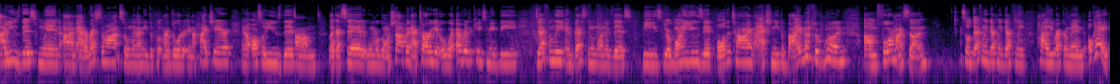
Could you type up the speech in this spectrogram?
I use this when I'm at a restaurant, so when I need to put my daughter in a high chair. And I also use this, um, like I said, when we're going shopping at Target or wherever the case may be. Definitely invest in one of this. These, you're going to use it all the time. I actually need to buy another one um, for my son. So definitely, definitely, definitely highly recommend. Okay,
